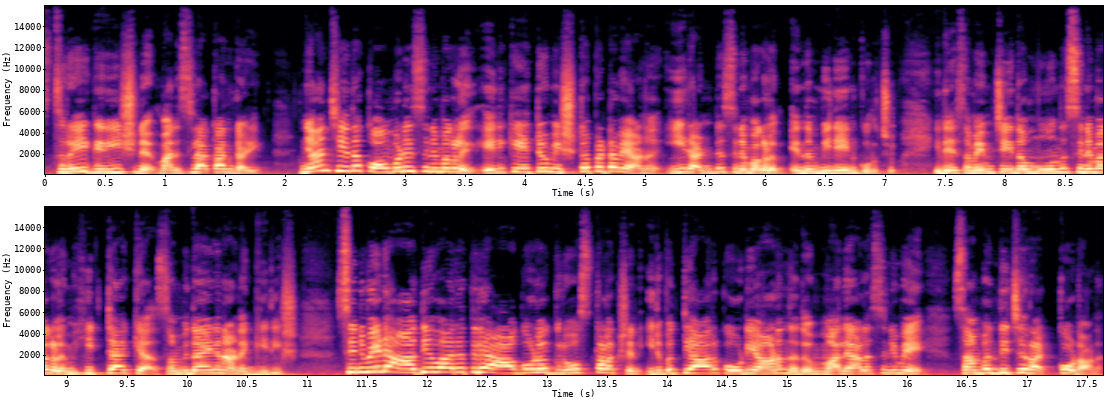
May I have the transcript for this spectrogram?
ശ്രീ ഗിരീഷിന് മനസ്സിലാക്കാൻ കഴിയും. ഞാൻ ചെയ്ത കോമഡി സിനിമകളിൽ എനിക്ക് ഏറ്റവും ഇഷ്ടപ്പെട്ടവയാണ് ഈ രണ്ട് സിനിമകളും എന്നും വിനയൻ കുറിച്ചു. ഇതേസമയം ചെയ്ത മൂന്ന് സിനിമകളും ഹിറ്റാക്കിയ സംവിധായകനാണ് ഗിരീഷ്. സിനിമയുടെ ആദ്യ വാരത്തിലെ ആഗോള ഗ്രോസ് കളക്ഷൻ ഇരുപത്തിയാറ് കോടിയാണെന്നതും മലയാള സിനിമയെ സംബന്ധിച്ച റെക്കോർഡാണ്.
